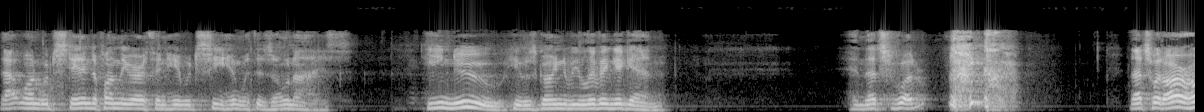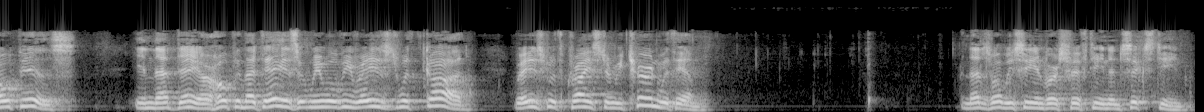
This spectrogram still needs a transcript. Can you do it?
that one would stand upon the earth and he would see him with his own eyes. He knew he was going to be living again. And that's what that's what our hope is in that day. Our hope in that day is that we will be raised with God, raised with Christ, and return with Him. And that is what we see in verse 15 and 16.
